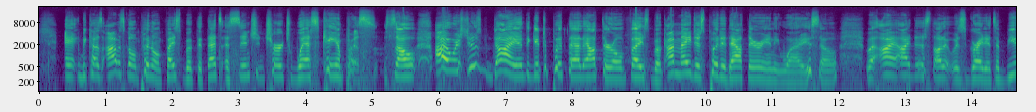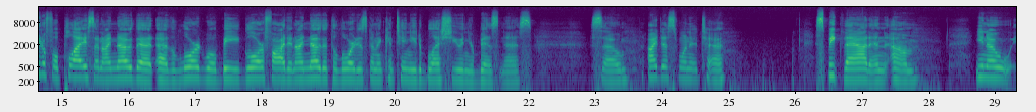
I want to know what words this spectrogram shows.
because I was going to put on Facebook that that's Ascension Church West Campus. So I was just dying to get to put that out there on Facebook. I may just put it out there anyway. So, but I, I just thought it was great. It's a beautiful place, and I know that uh, the Lord will be glorified, and I know that the Lord is going to continue to bless you in your business. So I just wanted to speak that and. Um, you know,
